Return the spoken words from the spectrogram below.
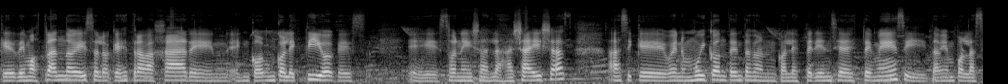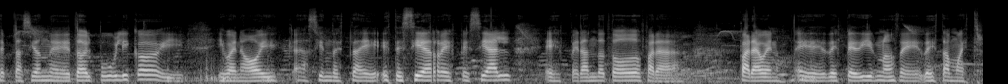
que demostrando eso lo que es trabajar en, en un colectivo que es eh, son ellas las allá ellas. Así que bueno, muy contento con, la experiencia de este mes y también por la aceptación de todo el público y, bueno, hoy haciendo este cierre especial, esperando a todos para, para bueno, eh, despedirnos de, esta muestra.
